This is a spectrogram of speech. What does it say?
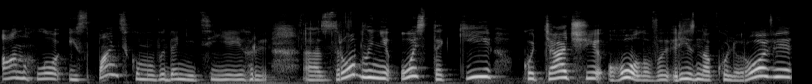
англо-іспанському виданні цієї гри е, зроблені ось такі котячі голови різнокольорові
